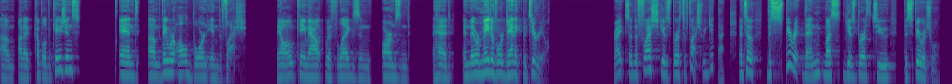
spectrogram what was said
um, on a couple of occasions, and um, they were all born in the flesh. They all came out with legs and arms and a head, and they were made of organic material. Right? So the flesh gives birth to flesh. We get that. And so the spirit then must gives birth to the spiritual.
